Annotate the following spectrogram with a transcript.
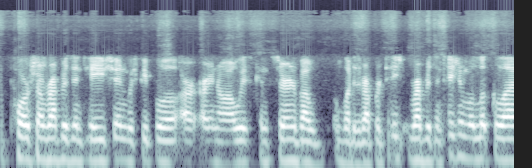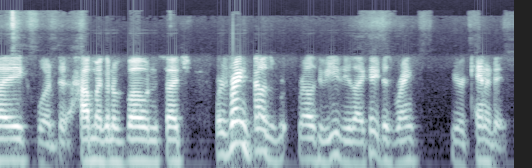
proportional representation, which people are, are you know always concerned about what is representation representation will look like, what how am I going to vote and such. Whereas ranked ballots is relatively easy, like hey, just rank your candidates.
